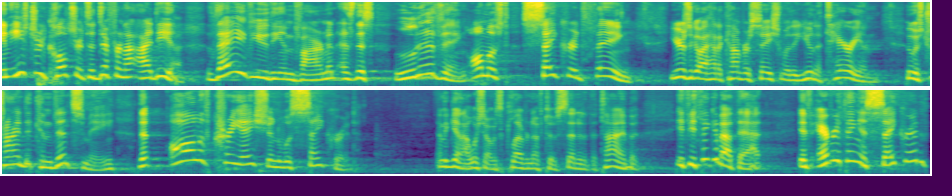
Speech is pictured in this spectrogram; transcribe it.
In Eastern culture, it's a different idea. They view the environment as this living, almost sacred thing. Years ago, I had a conversation with a Unitarian who was trying to convince me that all of creation was sacred. And again, I wish I was clever enough to have said it at the time, but if you think about that, if everything is sacred,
